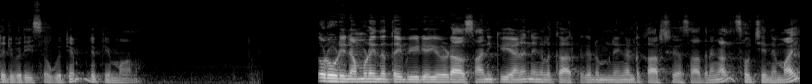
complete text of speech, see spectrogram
ഡെലിവറി സൗകര്യം ലഭ്യമാണ്. ഇതോടുകൂടി നമ്മുടെ ഇന്നത്തെ വീഡിയോ ഇവിടെ അവസാനിക്കുകയാണ്. നിങ്ങൾക്ക് ആർക്കെങ്കിലും നിങ്ങളുടെ കാർഷിക സാധനങ്ങൾ സൗജന്യമായി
